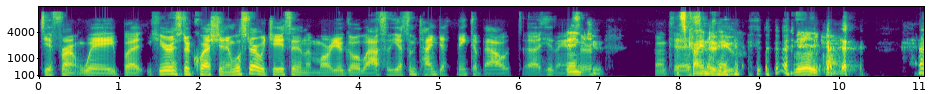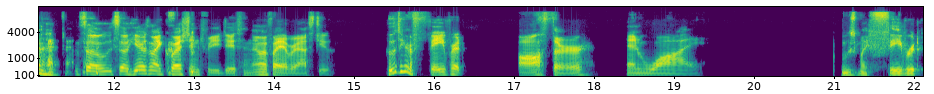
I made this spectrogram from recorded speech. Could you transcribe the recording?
different way, but here's the question. And we'll start with Jason and let Mario go last so he has some time to think about uh, his answer. Thank you. Okay. It's kind of you. Very kind. so so here's my question for you, Jason. I don't know if I ever asked you. Who's your favorite author and why? Who's my favorite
